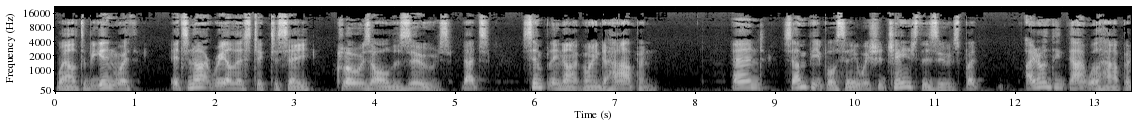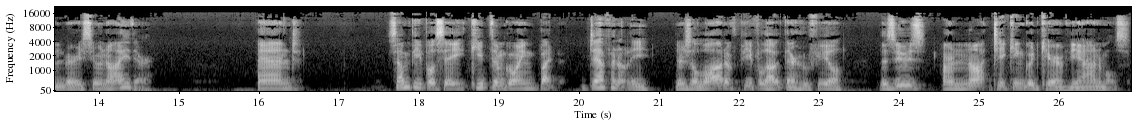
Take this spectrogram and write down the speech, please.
Well, to begin with, it's not realistic to say close all the zoos. That's simply not going to happen. And some people say we should change the zoos, but I don't think that will happen very soon either. And some people say keep them going, but definitely there's a lot of people out there who feel the zoos are not taking good care of the animals,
